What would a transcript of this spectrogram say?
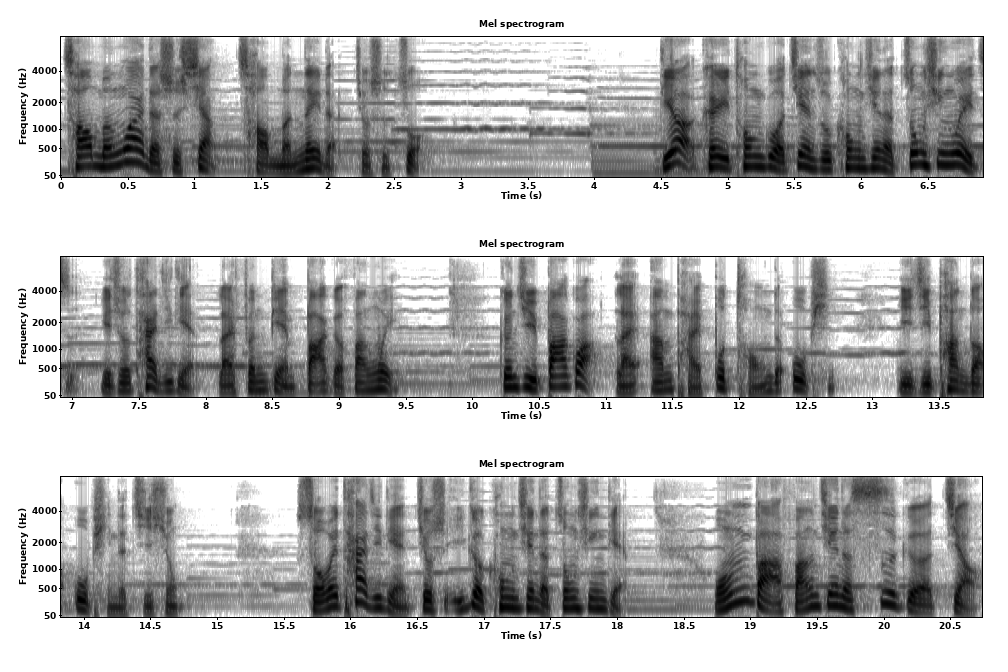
朝门外的是向，朝门内的就是坐。第二，可以通过建筑空间的中心位置，也就是太极点，来分辨八个方位，根据八卦来安排不同的物品，以及判断物品的吉凶。所谓太极点，就是一个空间的中心点。我们把房间的四个角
